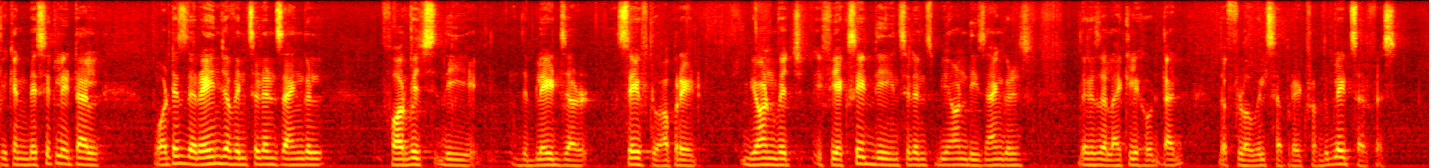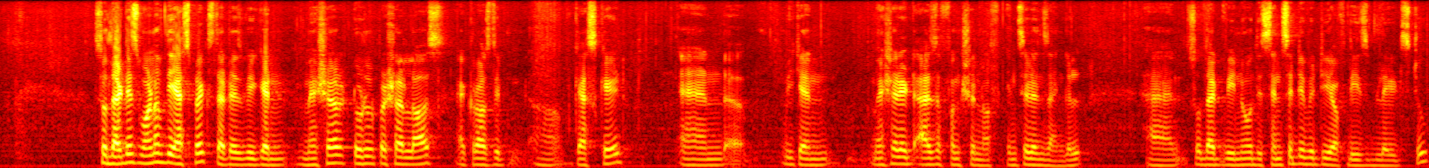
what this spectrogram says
we can basically tell what is the range of incidence angle for which the the blades are safe to operate beyond which if we exceed the incidence beyond these angles there is a likelihood that the flow will separate from the blade surface. So, that is one of the aspects that is we can measure total pressure loss across the uh, cascade and uh, we can measure it as a function of incidence angle and so that we know the sensitivity of these blades to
